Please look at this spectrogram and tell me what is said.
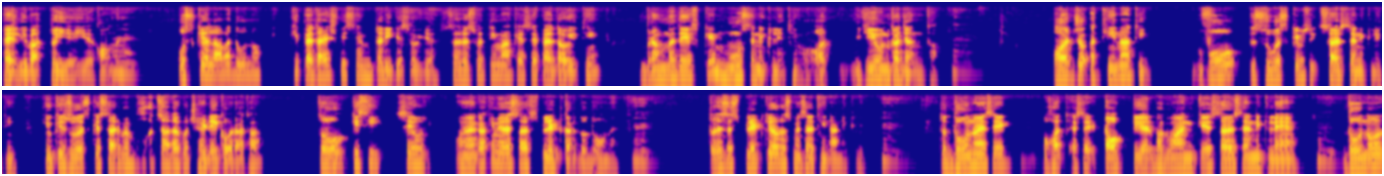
पहली बात तो यही है कॉमन उसके अलावा दोनों की पैदाइश भी सेम तरीके से हुई है। सरस्वती माँ कैसे पैदा हुई थी? ब्रह्मदेव के मुँह से निकली थी वो और ये उनका जन्म था। हम्म। और जो अथीना थी वो जुअस के सर से निकली थी क्योंकि जुअस के सर में बहुत ज़्यादा कुछ हेडेक हो रहा था तो किसी से उन्होंने कहा कि मेरा सर स्प्लिट कर दो दो में। हम्म। तो ऐसे स्प्लिट किया और उसमें से अथीना निकली। हम्म। तो दोनों ऐसे एक बहुत ऐसे टॉप टीयर भगवान के सर से निकले हैं। दोनों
